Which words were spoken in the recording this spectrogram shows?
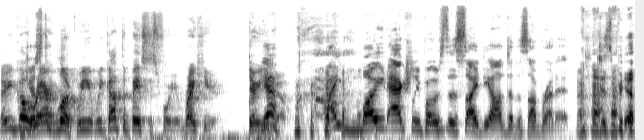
There you go, Just Rare. to- Look, we we got the basis for you right here. There you Yeah. go. i might actually post this idea onto the subreddit just because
